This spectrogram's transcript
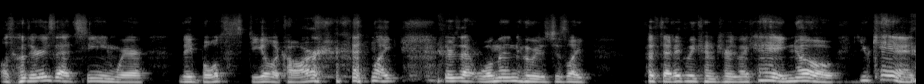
Although there is that scene where they both steal a car, like there's that woman who is just like pathetically kind of trying like, "Hey, no, you can't!"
